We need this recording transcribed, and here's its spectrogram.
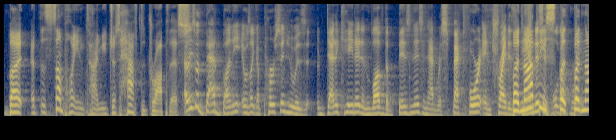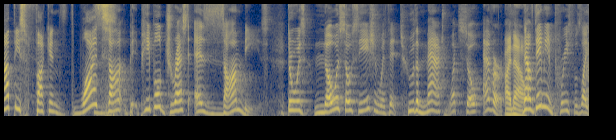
but at the, some point in time, you just have to drop this. At least with Bad Bunny, it was like a person who was dedicated and loved the business and had respect for it and tried his but not these. But but not these fucking what? People dressed as zombies. There was no association with it to the match whatsoever. I know. Now, if Damian Priest was like,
